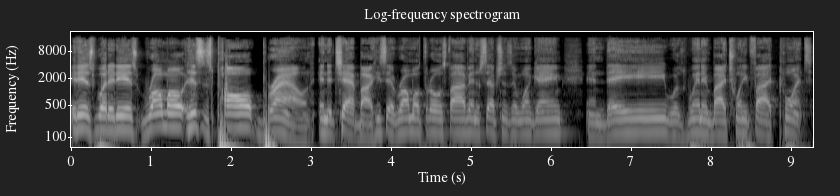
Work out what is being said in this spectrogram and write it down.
it is what it is. Romo, this is Paul Brown in the chat box. He said Romo throws five interceptions in one game, and they was winning by 25 points.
